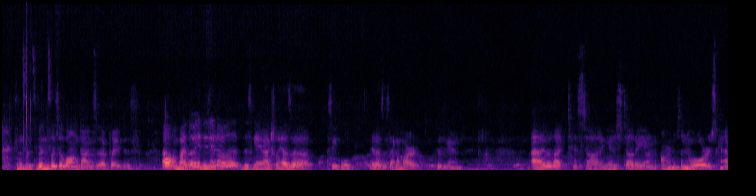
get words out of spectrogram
since it's been such a long time since I played this. Oh, and by the way, did you know that this game actually has a sequel? It has a second part to the game. I would like to start a new study on arms and wars. Can I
